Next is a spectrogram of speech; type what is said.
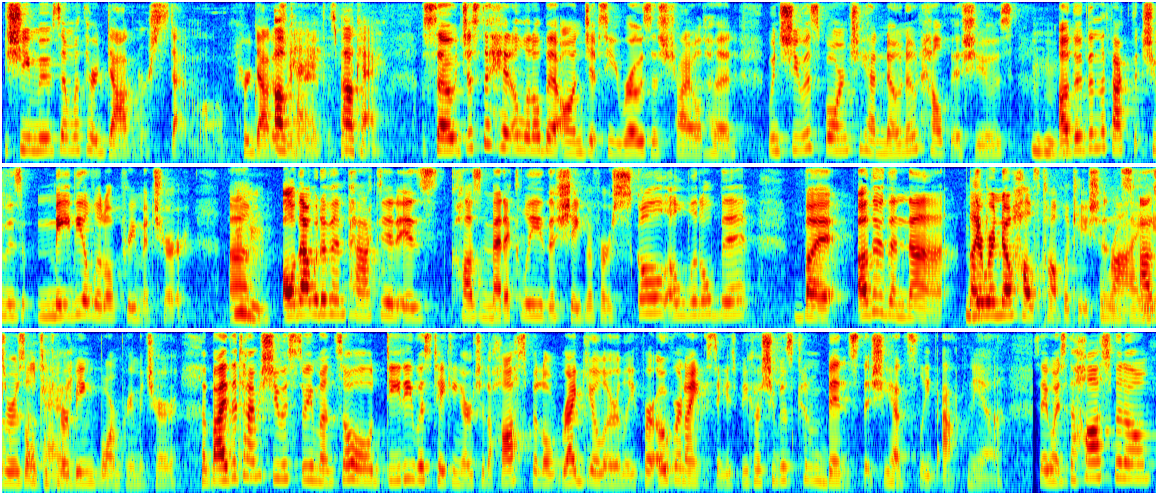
She moves in with her dad and her stepmom. Her dad is Okay. at this point. Okay. So, just to hit a little bit on Gypsy Rose's childhood, when she was born, she had no known health issues, other than the fact that she was maybe a little premature. Um, All that would have impacted is cosmetically the shape of her skull a little bit, but other than that, there were no health complications Right, as a result of her being born premature. But by the time she was three months old, Dee Dee was taking her to the hospital regularly for overnight stays because she was convinced that she had sleep apnea. So they went to the hospital,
